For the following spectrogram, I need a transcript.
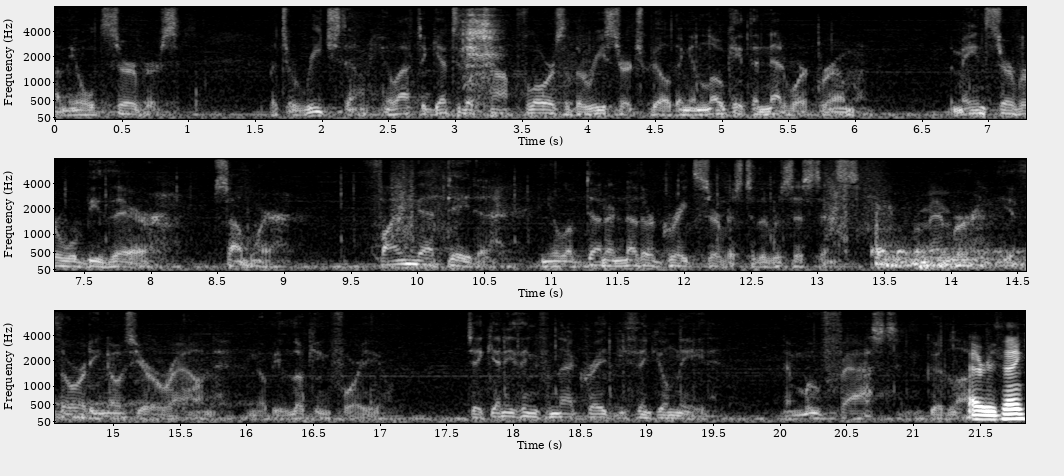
on the old servers. But to reach them, you'll have to get to the top floors of the research building and locate the network room. The main server will be there, somewhere. Find that data, and you'll have done another great service to the Resistance. Remember, the Authority knows you're around, and they'll be looking for you. Take anything from that crate you think you'll need. And move fast, and good luck. Everything.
